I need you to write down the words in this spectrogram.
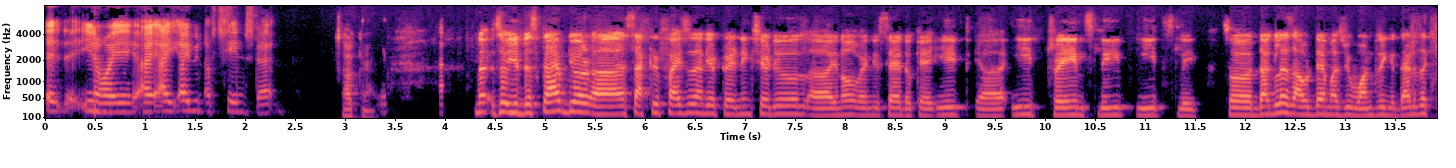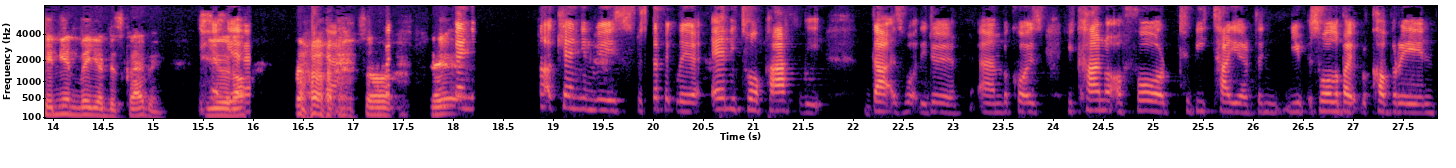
it, you know, I, I, I wouldn't have changed it. Okay. So you described your uh, sacrifices and your training schedule. Uh, you know, when you said, okay, eat, uh, eat, train, sleep, eat, sleep. So Douglas out there must be wondering that is a Kenyan way you're describing. You yeah. know. yeah. so. Kenyan, not a Kenyan way specifically. Any top athlete that is what they do um, because you cannot afford to be tired and you, it's all about recovery and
